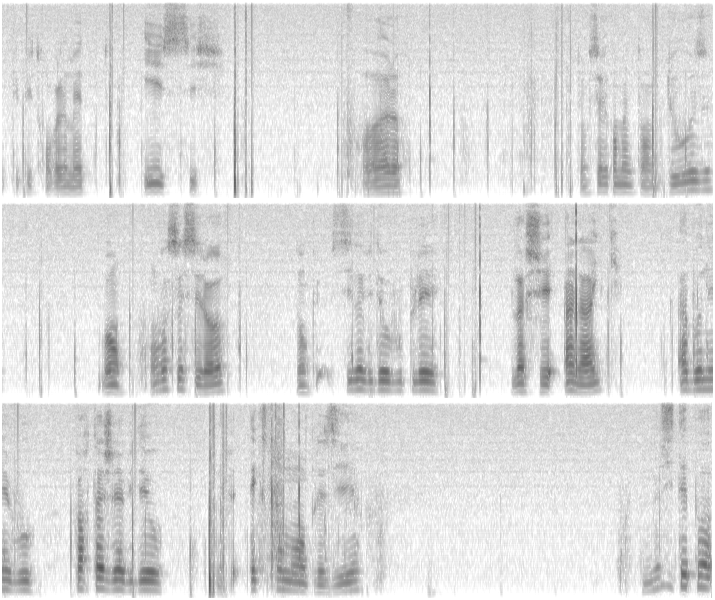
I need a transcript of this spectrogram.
Le pupitre, on va le mettre ici. Voilà. Donc c'est combien de temps? 12. Bon, on va se laisser là. Donc si la vidéo vous plaît, lâchez un like. Abonnez-vous, partagez la vidéo. Ça me fait extrêmement plaisir. N'hésitez pas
